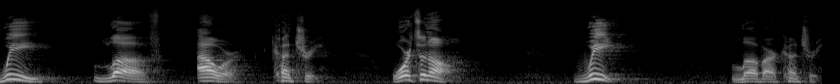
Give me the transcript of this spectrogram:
we love our country, warts and all, we love our country.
